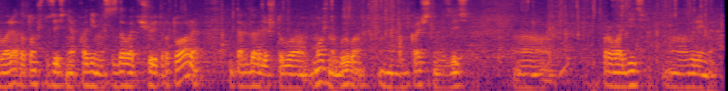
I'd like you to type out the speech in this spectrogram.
говорят о том, что здесь необходимо создавать еще и тротуары и так далее, чтобы можно было качественно здесь а, проводить а, время.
